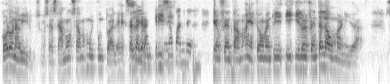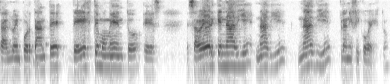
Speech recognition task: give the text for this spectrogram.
coronavirus. O sea, seamos, seamos muy puntuales. Esa es la gran crisis que enfrentamos en este momento y, y, y lo enfrenta la humanidad. O sea, lo importante de este momento es saber que nadie, nadie, nadie planificó esto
